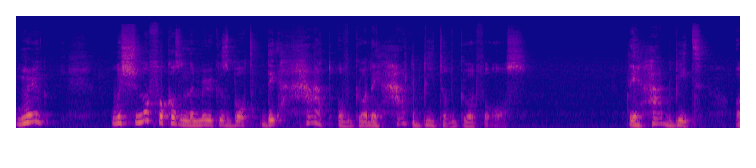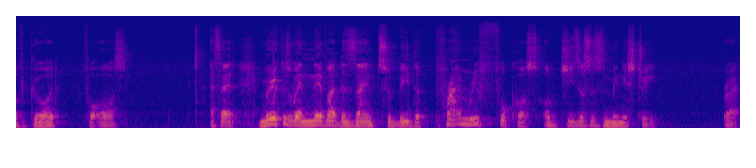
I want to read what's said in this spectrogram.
We should not focus on the miracles, but the heart of God, the heartbeat of God for us. The heartbeat of God for us. I said miracles were never designed to be the primary focus of Jesus' ministry, right?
